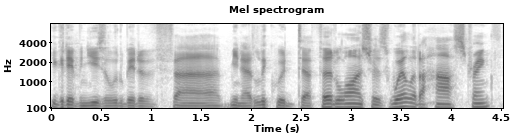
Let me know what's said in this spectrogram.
You could even use a little bit of, uh, you know, liquid uh, fertilizer as well at a half strength.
